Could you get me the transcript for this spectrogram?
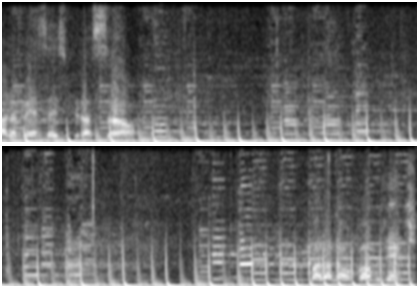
Olha bem essa respiração. Para não, vamos gente.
